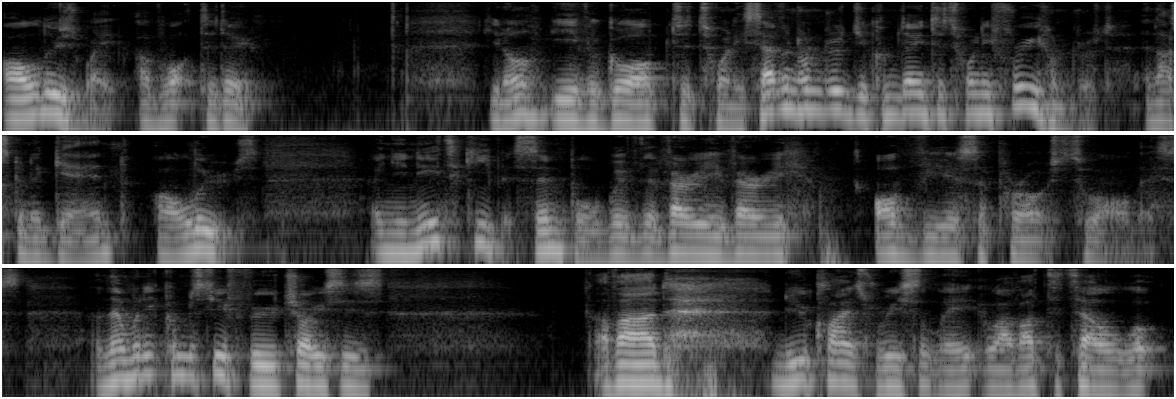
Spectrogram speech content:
or lose weight of what to do you know, you either go up to 2700, you come down to 2300, and that's going to gain or lose. And you need to keep it simple with the very, very obvious approach to all this. And then when it comes to your food choices, I've had new clients recently who I've had to tell, look,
